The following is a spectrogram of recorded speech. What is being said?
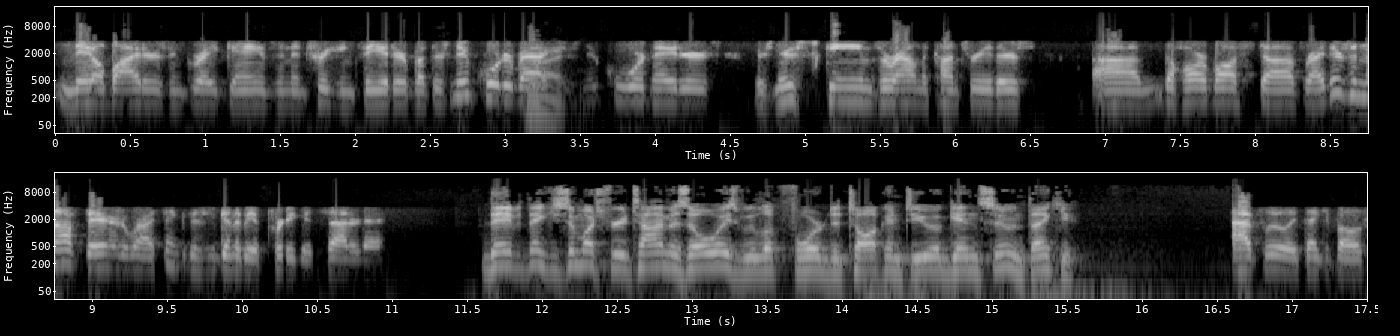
nail biters and great games and intriguing theater. But there's new quarterbacks, Right. there's new coordinators, there's new schemes around the country. There's um, the Harbaugh stuff, right? There's enough there to where I think this is going to be a pretty good Saturday. David, thank you so much for your time. As always, we look forward to talking to you again soon. Thank you. Absolutely. Thank you, fellas.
